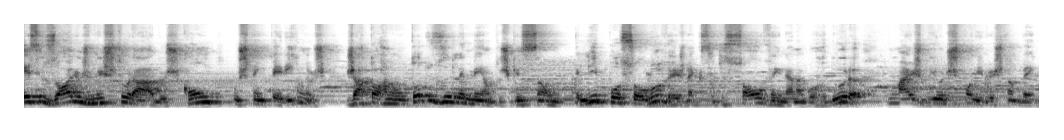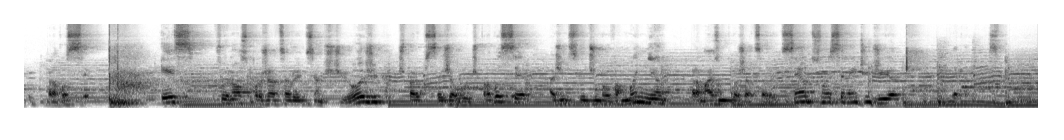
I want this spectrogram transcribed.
Esses óleos misturados com os temperinhos já tornam todos os elementos que são lipossolúveis, né, que se dissolvem né, na gordura, mais biodisponíveis também para você. Esse foi o nosso Projeto 0800 de hoje. Espero que seja útil para você. A gente se vê de novo amanhã para mais um Projeto 0800. Um excelente dia. Até mais.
